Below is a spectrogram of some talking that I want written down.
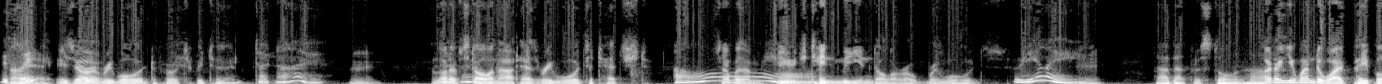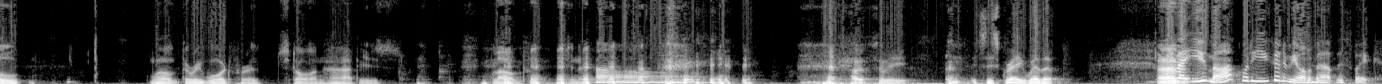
this Oh, week. yeah. Is there a hmm. reward for its return? Don't know. Hmm. A lot of stolen art has rewards attached. Oh. Some of them oh. huge, $10 million rewards. Really? how about for a stolen heart? Why don't uh, you wonder why people? Well, the reward for a stolen heart is love, isn't it? Oh. Hopefully, it's this grey weather. What Um, about you, Mark? What are you going to be on about this week?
